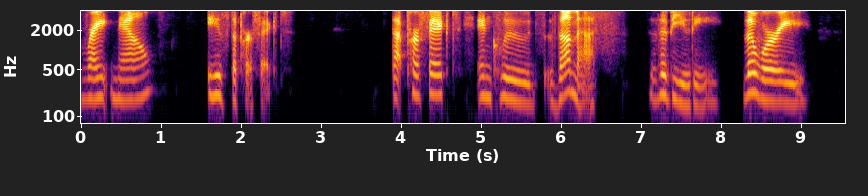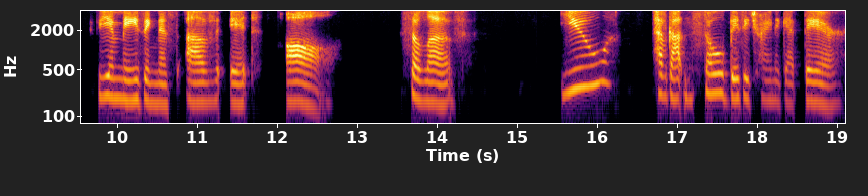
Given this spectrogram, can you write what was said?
right now is the perfect. That perfect includes the mess, the beauty, the worry, the amazingness of it all. So, love, you have gotten so busy trying to get there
